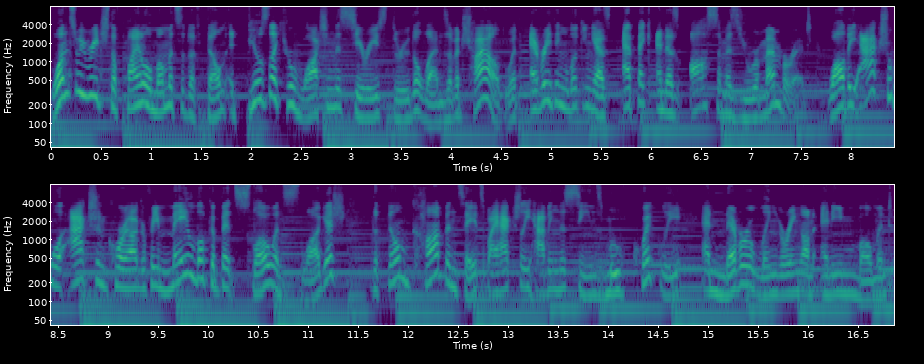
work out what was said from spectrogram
Once we reach the final moments of the film, it feels like you're watching the series through the lens of a child, with everything looking as epic and as awesome as you remember it. While the actual action choreography may look a bit slow and sluggish, the film compensates by actually having the scenes move quickly and never lingering on any moment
